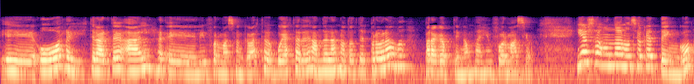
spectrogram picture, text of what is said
eh, o registrarte a eh, la información que voy a estar dejando en las notas del programa para que obtengas más información. Y el segundo anuncio que tengo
